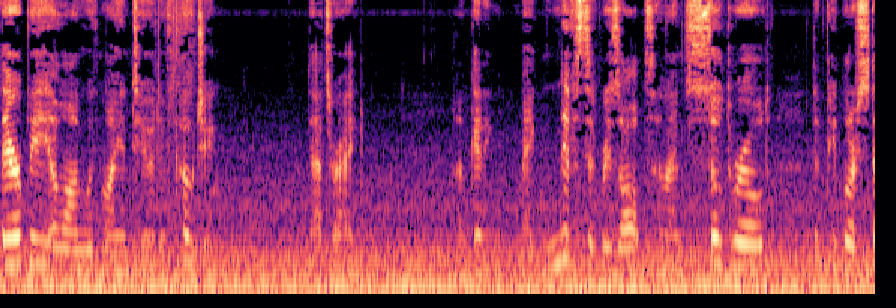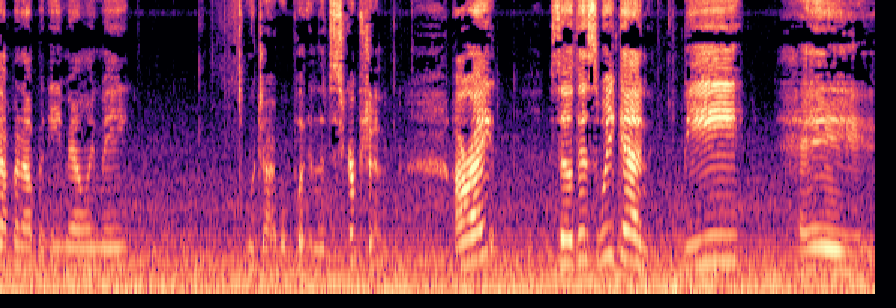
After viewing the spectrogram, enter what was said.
therapy along with my intuitive coaching. That's right. Magnificent results and I'm so thrilled that people are stepping up and emailing me, which I will put in the description. All right? So this weekend, behave.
